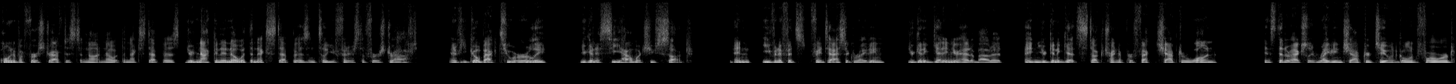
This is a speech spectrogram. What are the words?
point of a first draft is to not know what the next step is. You're not going to know what the next step is until you finish the first draft. And if you go back too early, you're going to see how much you suck. And even if it's fantastic writing, you're going to get in your head about it and you're going to get stuck trying to perfect chapter one instead of actually writing chapter two and going forward.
